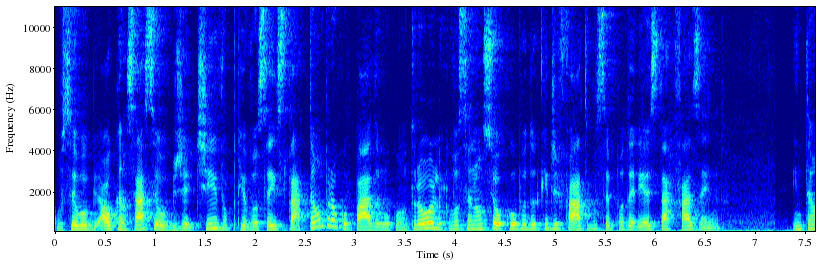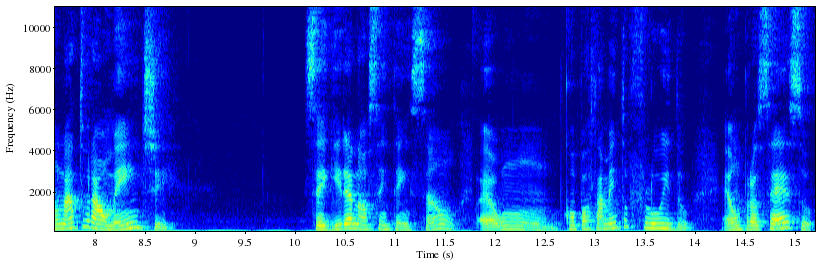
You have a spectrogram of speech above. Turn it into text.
o seu, alcançar seu objetivo, porque você está tão preocupado no controle que você não se ocupa do que de fato você poderia estar fazendo. Então, naturalmente, seguir a nossa intenção é um comportamento fluido, é um processo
